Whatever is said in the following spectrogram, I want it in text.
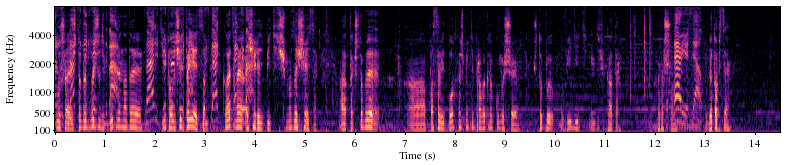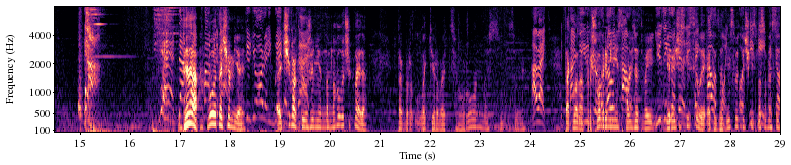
слушай, чтобы выжить в битве, надо не получить по яйцам. Клайд, твоя очередь бить. Чему защищайся? А, так, чтобы поставить блок, нажмите правую кнопку мыши, чтобы увидеть идентификатор. Хорошо. Готовься. Да, вот о чем я. А, чувак, ты уже не намного лучше Клайда. Так, блокировать урон, носите. Так, ладно, пришло время использовать твои героические силы. Это задействует очки способности.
